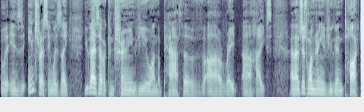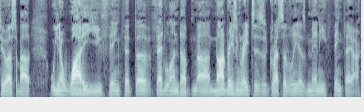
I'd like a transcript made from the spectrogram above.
is interesting was like you guys have a contrarian view on the path of uh, rate uh, hikes, and I was just wondering if you can talk to us about you know why you think that the Fed will end up uh, not raising rates as aggressively as many think they are.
